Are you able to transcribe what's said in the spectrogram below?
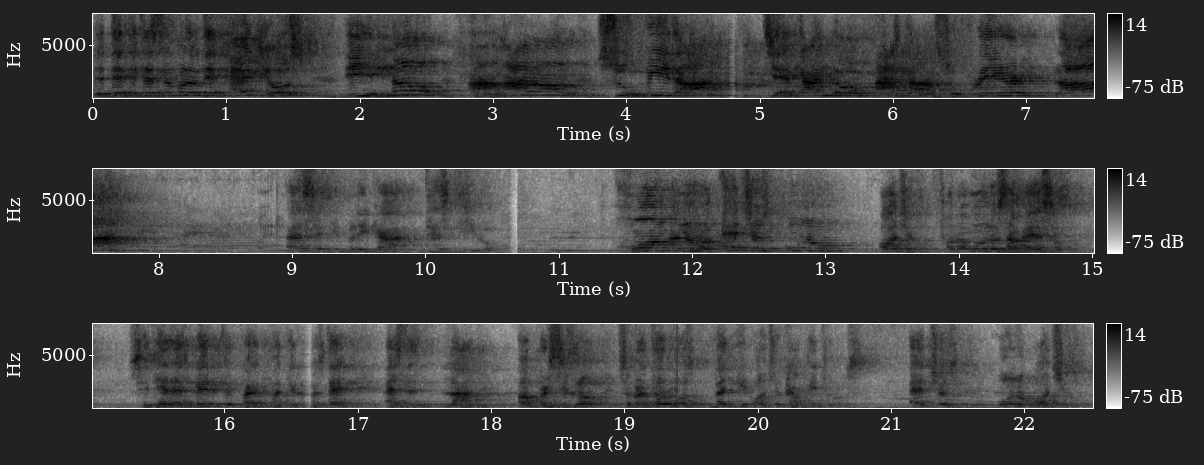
de, de- testimonio de ellos y no amaron su vida llegando hasta sufrir la eso implica testigo. Juan, ah, no, no, Hechos 1, 8. Todo el mundo sabe eso. Si tiene espíritu este es la, un versículo, sobre todo los 28 capítulos. Hechos 1, 8.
